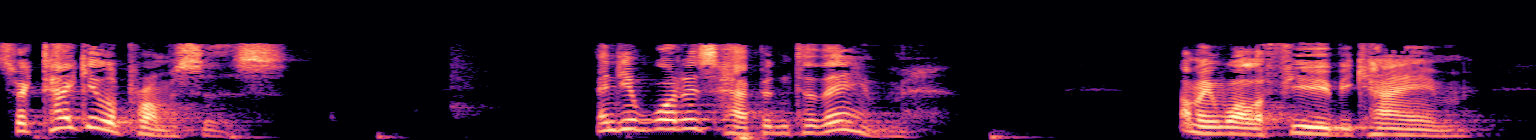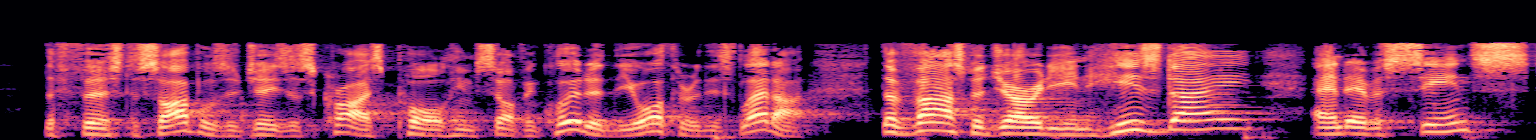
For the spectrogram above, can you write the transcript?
Spectacular promises. And yet, what has happened to them? I mean, while a few became the first disciples of Jesus Christ, Paul himself included, the author of this letter, the vast majority in his day and ever since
